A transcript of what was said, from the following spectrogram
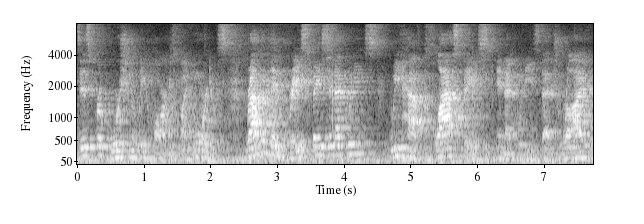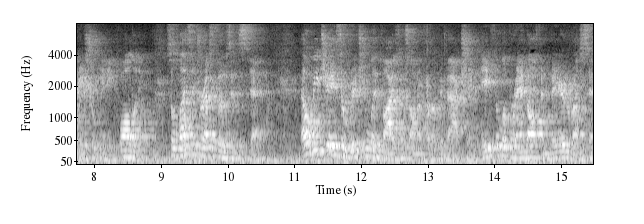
disproportionately harms minorities. Rather than race-based inequities, we have class-based inequities that drive racial inequality. So let's address those instead. LBJ's original advisors on affirmative action, A. Philip Randolph and Bayard Rustin,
